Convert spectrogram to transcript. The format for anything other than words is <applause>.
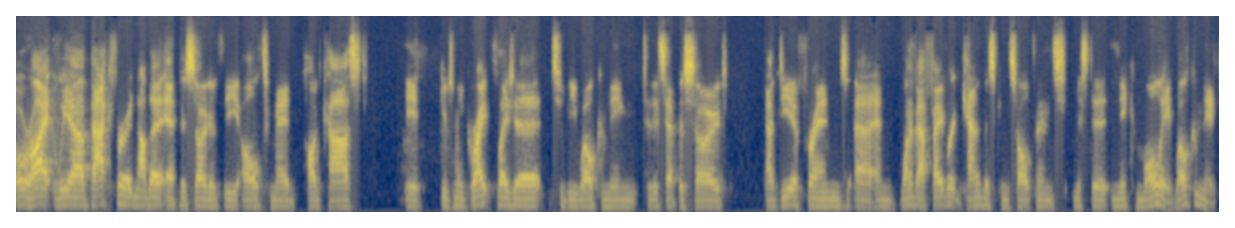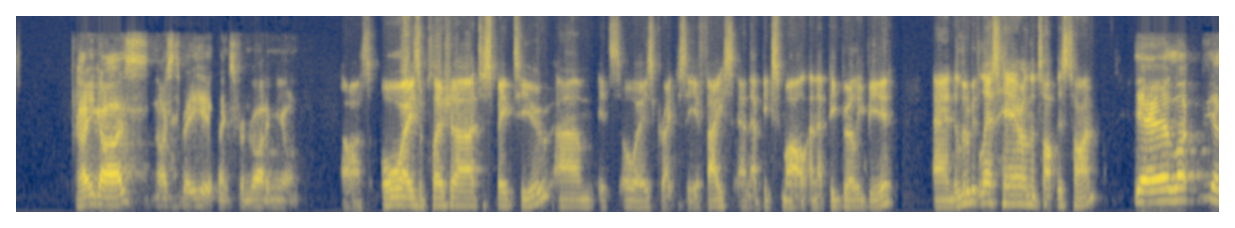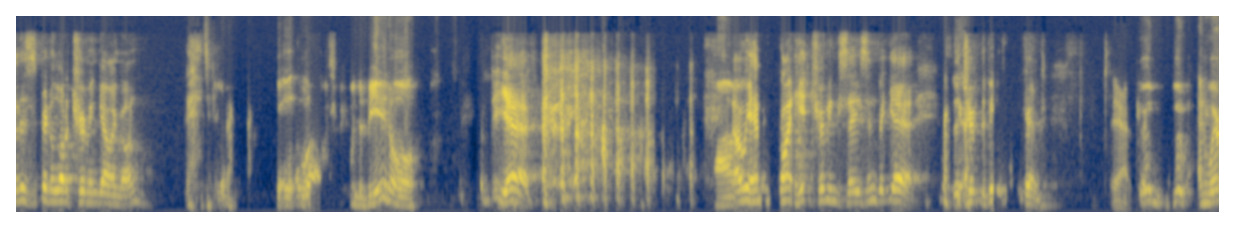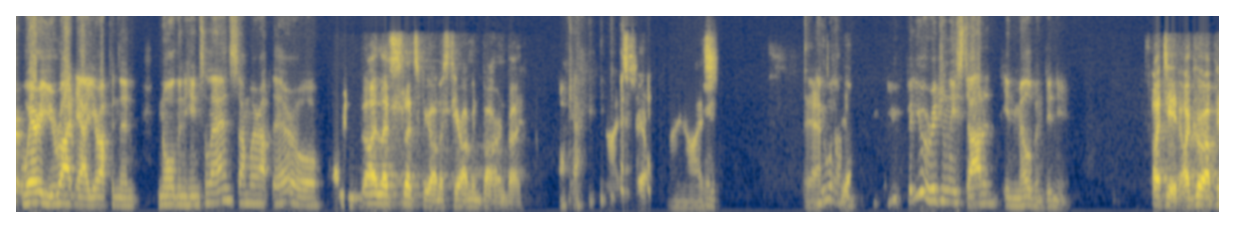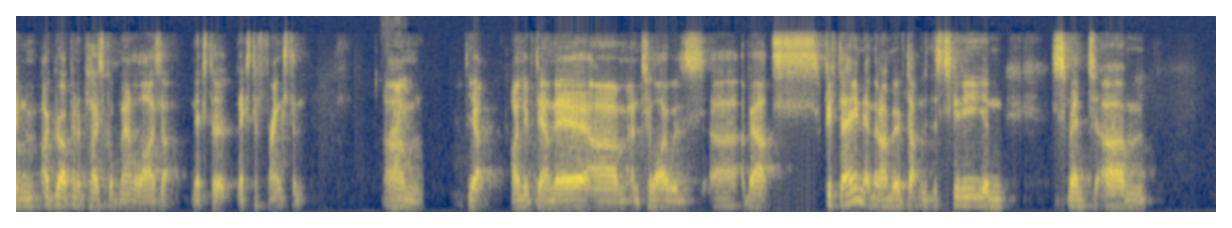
All right, we are back for another episode of the AltMed podcast. It gives me great pleasure to be welcoming to this episode our dear friend uh, and one of our favorite cannabis consultants, Mr. Nick Morley. Welcome, Nick. Hey guys, nice to be here. Thanks for inviting me on. Oh, it's always a pleasure to speak to you. Um, it's always great to see your face and that big smile and that big burly beard, and a little bit less hair on the top this time. Yeah, a lot. Yeah, there's been a lot of trimming going on. <laughs> What, with the beard, or Yeah. <laughs> um, no, we haven't quite hit trimming season, but yeah, the <laughs> trim, the beard's trimmed. Yeah, good, good. And where where are you right now? You're up in the northern hinterland, somewhere up there, or Uh, let's let's be honest here. I'm in Byron Bay. okay? nice. Yeah. Very nice. Yeah. You, um, Yeah. you, but you originally started in Melbourne, didn't you? I did. I grew up in I grew up in a place called Mount Eliza, next to next to Frankston. Um, yeah, I lived down there um, until I was uh, about 15, and then I moved up into the city and spent um,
